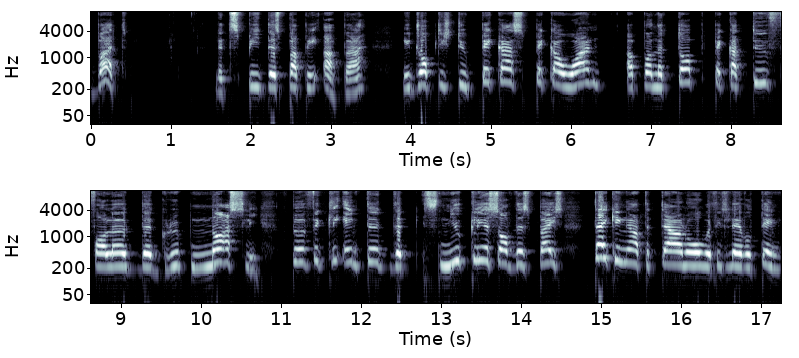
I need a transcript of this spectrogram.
But let's speed this puppy up, huh? He dropped his two Pekkas. Pekka 1 up on the top. Pekka 2 followed the group nicely perfectly entered the nucleus of this base, taking out the town hall with his level 10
